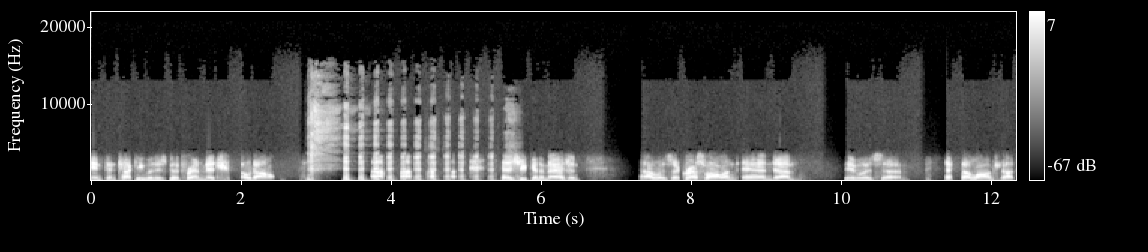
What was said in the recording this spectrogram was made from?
in Kentucky with his good friend Mitch O'Donnell. As you can imagine, I was uh, crestfallen, and um, it was uh, a long shot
